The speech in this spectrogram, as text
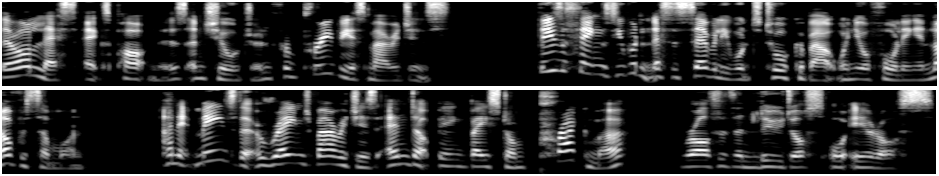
there are less ex partners and children from previous marriages. These are things you wouldn't necessarily want to talk about when you're falling in love with someone. And it means that arranged marriages end up being based on pragma rather than ludus or eros.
